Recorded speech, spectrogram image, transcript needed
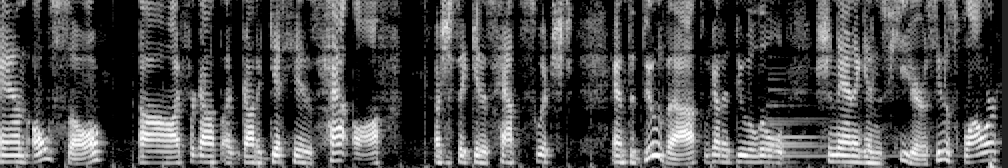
And also, uh, I forgot I've got to get his hat off. I should say get his hat switched. And to do that, we got to do a little shenanigans here. See this flower?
